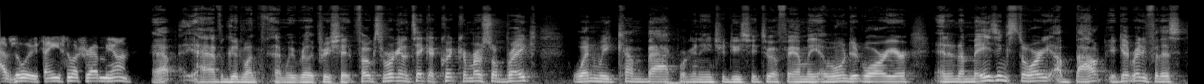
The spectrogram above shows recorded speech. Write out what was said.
Absolutely. Thank you so much for having me on. Yep. Have a good one. And we really appreciate it. Folks, we're going to take a quick commercial break. When we come back, we're going to introduce you to a family, a wounded warrior, and an amazing story about, you get ready for this,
